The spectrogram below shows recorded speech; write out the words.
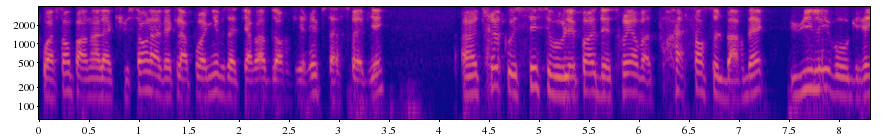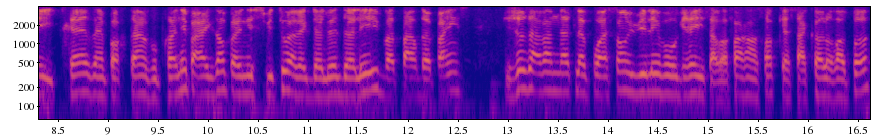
poisson pendant la cuisson. Avec la poignée, vous êtes capable de le revirer, puis ça se fait bien. Un truc aussi, si vous voulez pas détruire votre poisson sur le barbecue, huilez vos grilles, très important. Vous prenez par exemple un essuie-tout avec de l'huile d'olive, votre paire de pince, puis juste avant de mettre le poisson, huilez vos grilles. Ça va faire en sorte que ça collera pas.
